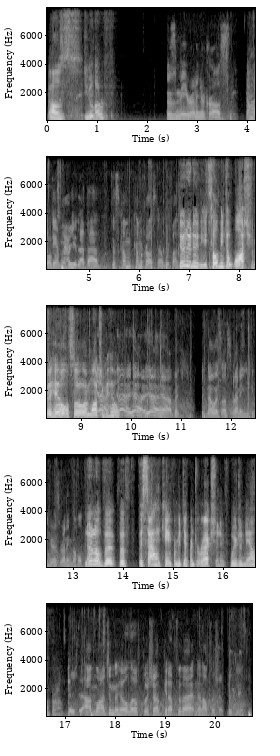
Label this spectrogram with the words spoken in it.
That was you, Loaf? This is me running across. God Well, damn, how are you that bad? Just come come across now, we're fine. Dude, dude, dude, you told me to watch the hill, so I'm watching yeah, the hill. Yeah, yeah, yeah, yeah, but but no, it's us running. You can hear us running the whole time. No, no, but the, the sound came from a different direction. It weirded me out for a moment. I'm watching the hill loaf push up, get up to that, and then I'll push up with you.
